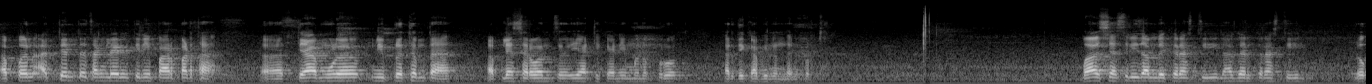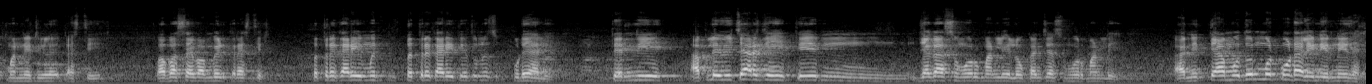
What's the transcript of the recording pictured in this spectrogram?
आपण अत्यंत चांगल्या रीतीने पार पाडता. त्यामुळं मी प्रथमतः आपल्या सर्वांचं या ठिकाणी मनपूर्वक हार्दिक अभिनंदन करतो. बाळशास्त्री जांभेकर असतील आगरकर असतील लोकमान्य टिळक असतील बाबासाहेब आंबेडकर असतील पत्रकारी म पत्रकारितेतूनच पुढे आले. त्यांनी आपले विचार जे ते जगासमोर मांडले लोकांच्या समोर मांडले. आणि त्यामधून मोठमोठाले निर्णय झाले.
